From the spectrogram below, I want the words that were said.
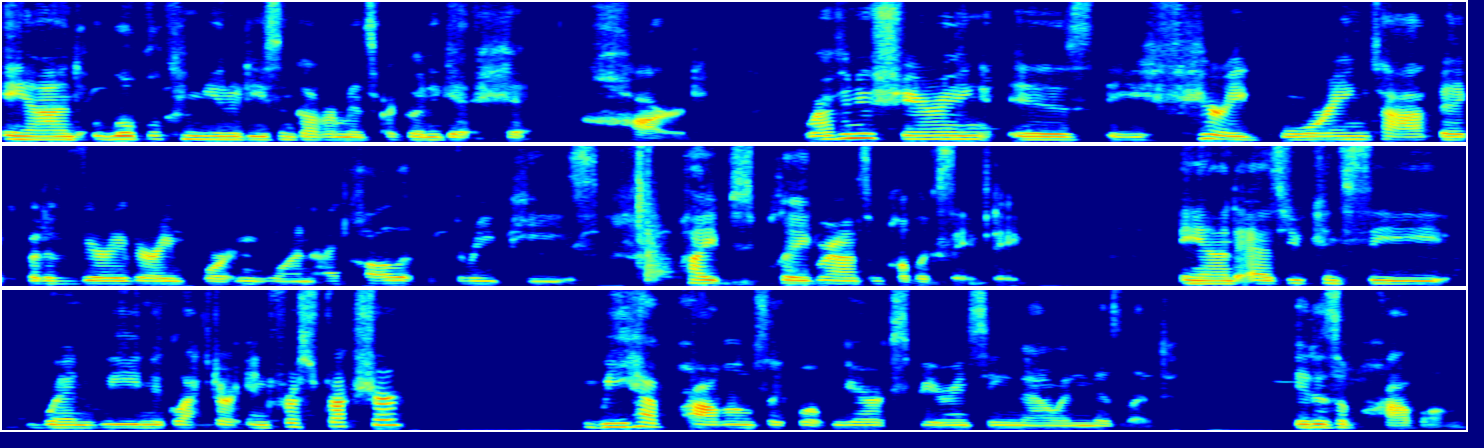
and local communities and governments are going to get hit hard. Revenue sharing is a very boring topic, but a very, very important one. I call it the three P's pipes, playgrounds, and public safety. And as you can see, when we neglect our infrastructure, we have problems like what we are experiencing now in Midland. It is a problem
